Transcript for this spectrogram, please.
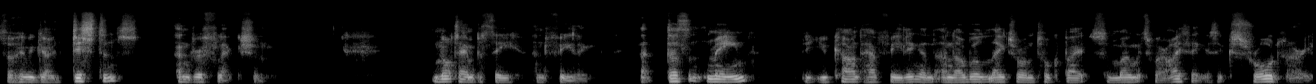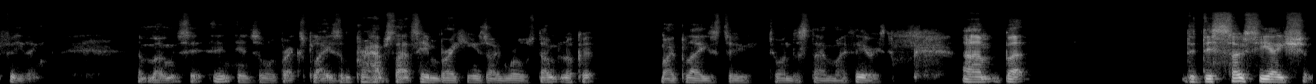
So here we go distance and reflection, not empathy and feeling. That doesn't mean that you can't have feeling, and, and I will later on talk about some moments where I think is extraordinary feeling at moments in, in some of Brecht's plays, and perhaps that's him breaking his own rules. Don't look at my plays to to understand my theories, um, but the dissociation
